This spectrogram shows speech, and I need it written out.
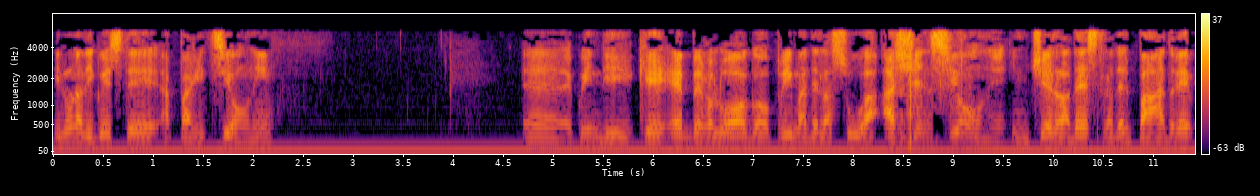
in una di queste apparizioni, eh, quindi che ebbero luogo prima della sua ascensione in cielo alla destra del Padre,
